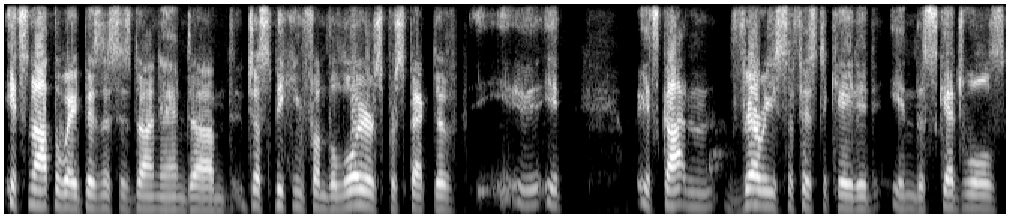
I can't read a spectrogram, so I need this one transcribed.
it's not the way business is done and um, just speaking from the lawyer's perspective it it's gotten very sophisticated in the schedules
